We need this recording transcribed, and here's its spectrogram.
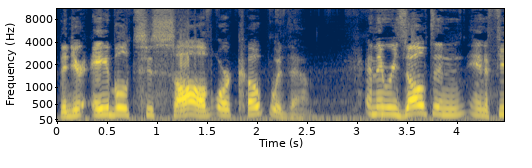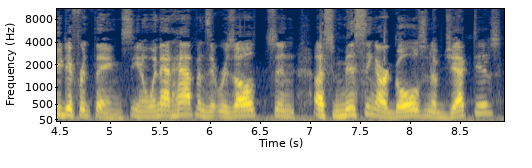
Then you're able to solve or cope with them and they result in, in a few different things. You know, when that happens, it results in us missing our goals and objectives.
